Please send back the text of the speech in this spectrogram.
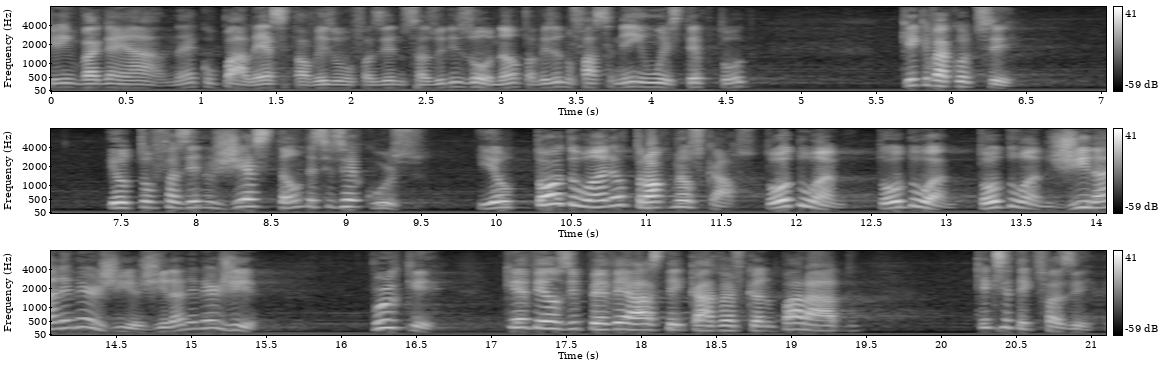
Quem vai ganhar, né? Com palestra, talvez eu vou fazer nos Estados Unidos ou não, talvez eu não faça nenhum esse tempo todo. O que, que vai acontecer? Eu estou fazendo gestão desses recursos. E eu todo ano eu troco meus carros. Todo ano, todo ano, todo ano. Girando energia, girando energia. Por quê? Porque vem os IPVAs, tem carro que vai ficando parado. O que, que você tem que fazer?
